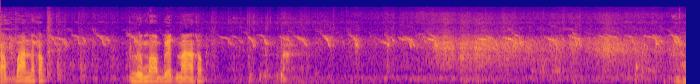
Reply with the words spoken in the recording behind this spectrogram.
กลับบ้านนะครับ ลืมเอาเบ็ดมาครับ โอ้โห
